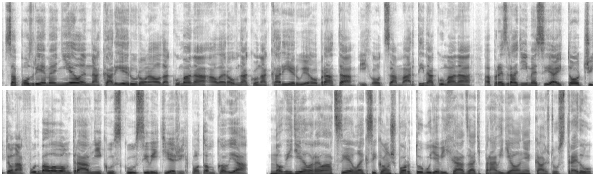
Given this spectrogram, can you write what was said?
sa pozrieme nielen na kariéru Ronalda Kumana, ale rovnako na kariéru jeho brata, ich otca Martina Kumana a prezradíme si aj to, či to na futbalovom trávniku skúsili tiež ich potomkovia. Nový diel relácie Lexikon športu bude vychádzať pravidelne každú stredu.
